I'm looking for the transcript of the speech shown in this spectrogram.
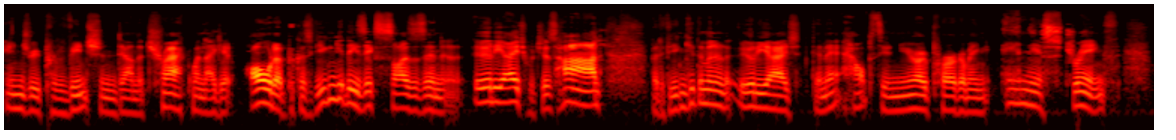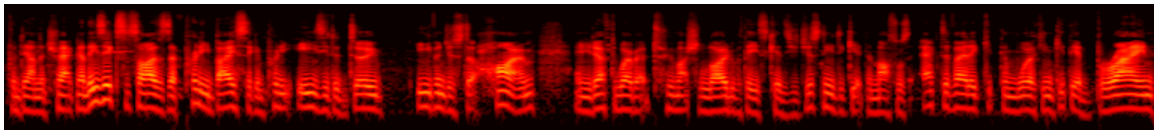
injury prevention down the track when they get older because if you can get these exercises in at an early age, which is hard, but if you can get them in at an early age, then that helps their neuroprogramming and their strength for down the track. Now these exercises are pretty basic and pretty easy to do even just at home and you don't have to worry about too much load with these kids. You just need to get the muscles activated, get them working, get their brain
